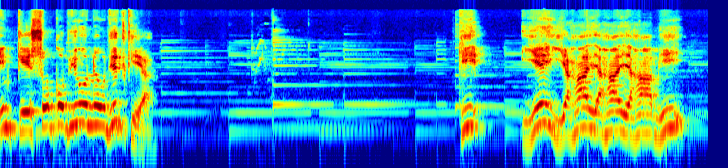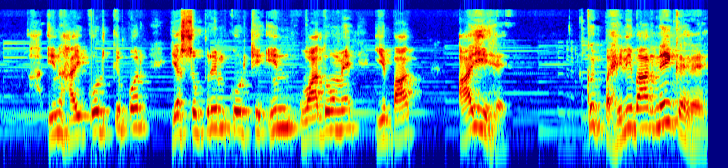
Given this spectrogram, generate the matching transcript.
इन केसों को भी उन्हें उदित किया। कि ये यहाँ यहाँ यहाँ भी इन हाई कोर्ट के ऊपर या सुप्रीम कोर्ट के इन वादों में ये बात आई है। कोई पहली बार नहीं कह रहे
